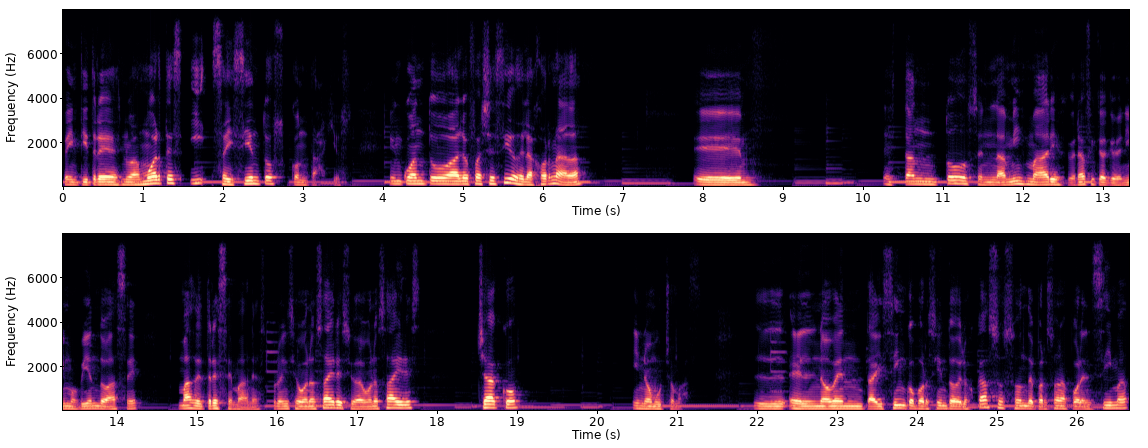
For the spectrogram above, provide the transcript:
23 nuevas muertes y 600 contagios. En cuanto a los fallecidos de la jornada, eh, están todos en la misma área geográfica que venimos viendo hace más de tres semanas. Provincia de Buenos Aires, Ciudad de Buenos Aires, Chaco y no mucho más. El 95% de los casos son de personas por encima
